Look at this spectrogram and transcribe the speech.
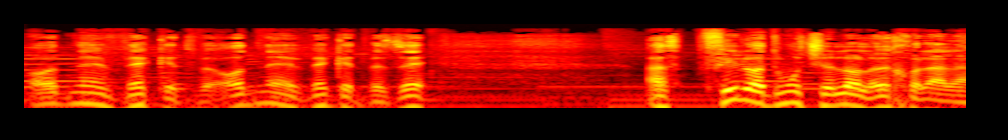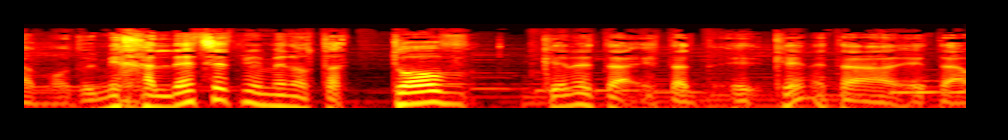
עוד נאבקת ועוד נאבקת, וזה... אז אפילו הדמות שלו לא יכולה לעמוד, והיא מחלצת ממנו את הטוב, כן, את ה... את ה כן, את ה... את ה...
